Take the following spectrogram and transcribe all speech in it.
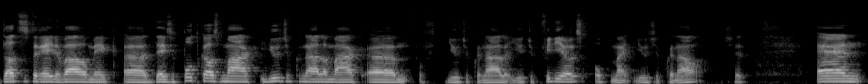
Dat is de reden waarom ik uh, deze podcast maak, YouTube-kanalen maak. Um, of YouTube-kanalen, YouTube-video's op mijn YouTube-kanaal. Shit. En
